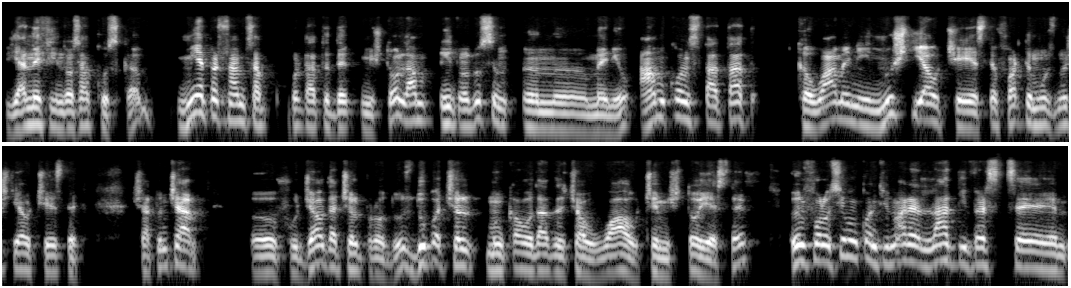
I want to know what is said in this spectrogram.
ea nefiind o zacuscă. Mie personal mi s-a părut atât de mișto, l-am introdus în, în meniu, am constatat că oamenii nu știau ce este, foarte mulți nu știau ce este. Și atunci uh, fugeau de acel produs, după ce îl mâncau odată ziceau, wow, ce mișto este, îl folosim în continuare la diverse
